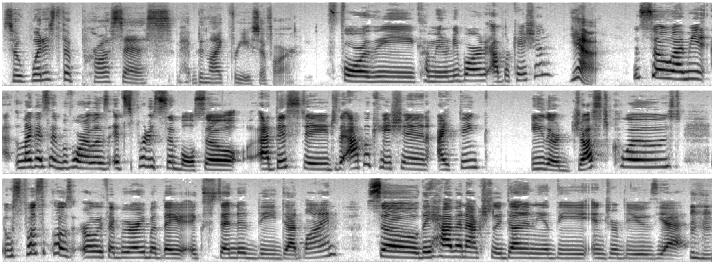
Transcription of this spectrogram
So what has the process been like for you so far? For the community board application, Yeah. So I mean, like I said before, it was it's pretty simple. So at this stage, the application I think either just closed. It was supposed to close early February, but they extended the deadline. So they haven't actually done any of the interviews yet. Mm-hmm.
